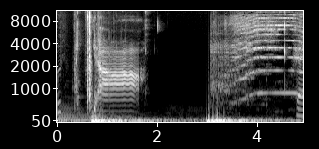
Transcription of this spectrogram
นย์อย่าแห่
